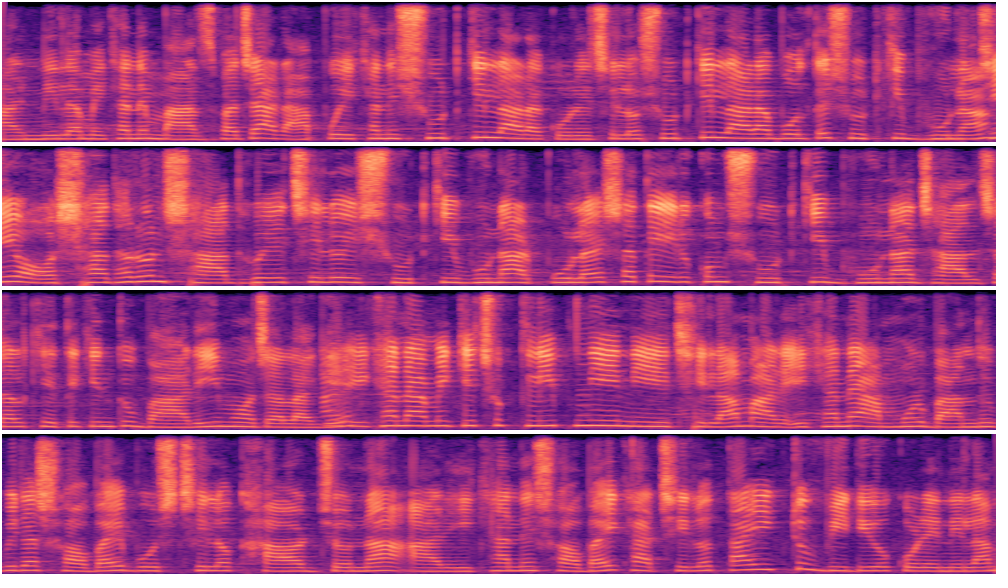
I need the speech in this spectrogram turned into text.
আর নিলাম এখানে মাছ ভাজা। আর আপু এখানে শুটকি লাড়া করেছিল। শুটকি লাড়া বলতে শুটকি ভুনা। যে অসাধারণ স্বাদ হয়েছিল এই শুটকি ভুনা আর পোলার সাথে এরকম শুটকি ভুনা ঝাল ঝাল খেতে কিন্তু ভারী মজা লাগে। এখানে আমি কিছু ক্লিপ নিয়ে নিয়েছিলাম আর এখানে আম্মুর বান্ধবীরা সবাই বসছিল খাওয়ার জন্য আর এখানে সবাই খাচ্ছিল তাই একটু ভিডিও করে নিলাম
